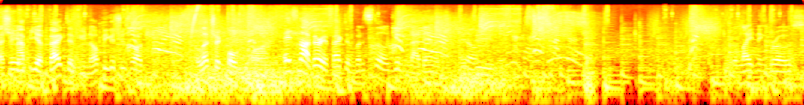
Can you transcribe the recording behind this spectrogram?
That should not be effective, you know. Pikachu's an electric Pokemon. It's not very effective, but it still gives him that damage. You know, Indeed. the Lightning Bros.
